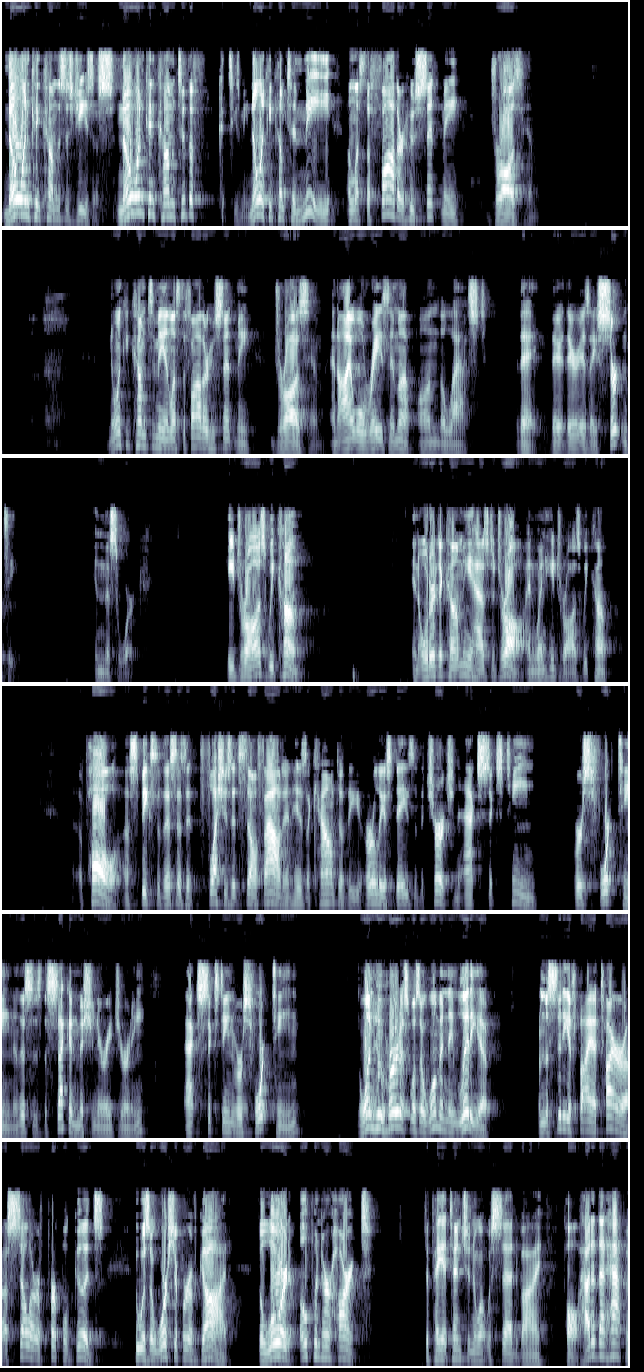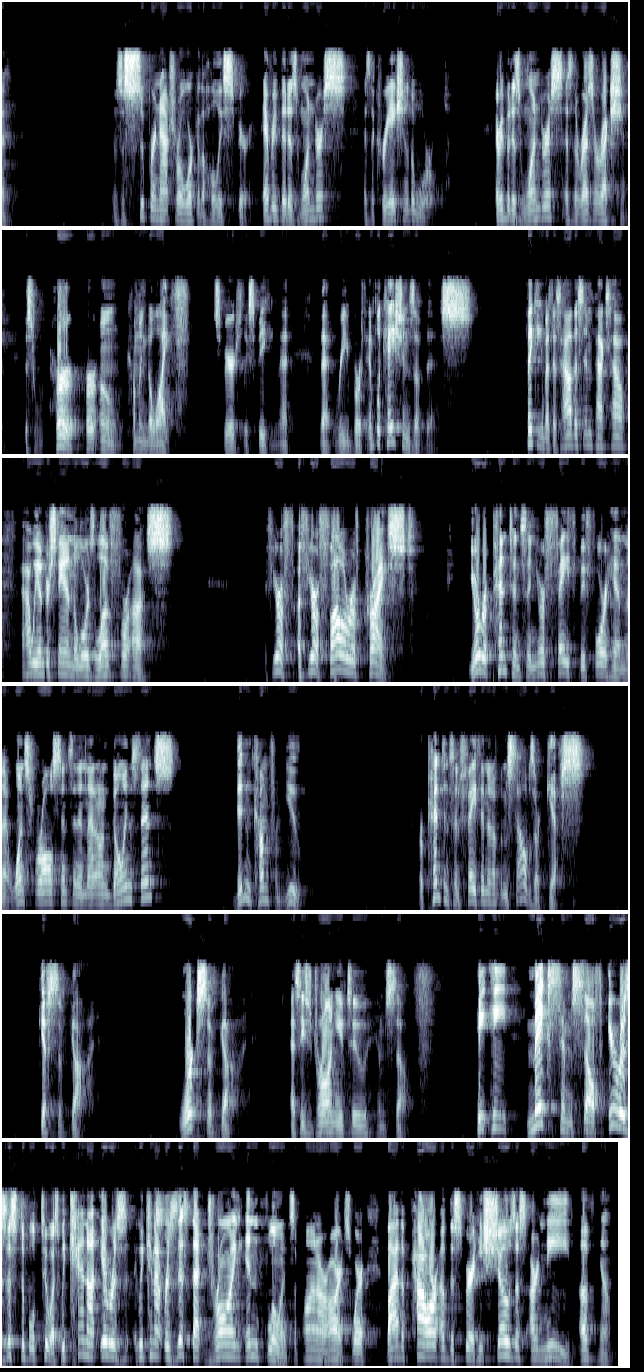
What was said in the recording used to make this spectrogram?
No one can come, this is Jesus. No one can come to the, excuse me, no one can come to me unless the Father who sent me draws him. No one can come to me unless the Father who sent me draws him, and I will raise him up on the last day. There, there is a certainty in this work. He draws, we come. In order to come, he has to draw, and when he draws, we come. Uh, Paul uh, speaks of this as it fleshes itself out in his account of the earliest days of the church in Acts 16, verse 14. And this is the second missionary journey. Acts 16, verse 14. The one who heard us was a woman named Lydia from the city of Thyatira, a seller of purple goods, who was a worshiper of God. The Lord opened her heart to pay attention to what was said by Paul. How did that happen? It was a supernatural work of the Holy Spirit, every bit as wondrous as the creation of the world, every bit as wondrous as the resurrection, this her, her own coming to life, spiritually speaking, that, that rebirth. Implications of this thinking about this, how this impacts how, how we understand the Lord's love for us. If you're, a, if you're a follower of Christ, your repentance and your faith before Him, that once for all sense and in that ongoing sense, didn't come from you. Repentance and faith in and of themselves are gifts. Gifts of God. Works of God as He's drawn you to Himself. He, he, makes himself irresistible to us. We cannot, irres- we cannot resist that drawing influence upon our hearts, where by the power of the Spirit, he shows us our need of him.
